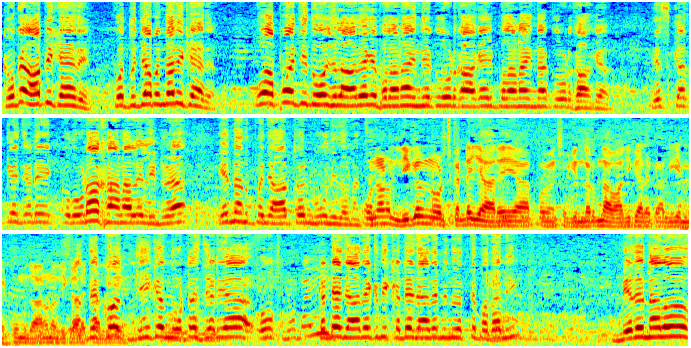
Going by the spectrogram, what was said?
ਕਿਉਂਕਿ ਆਪ ਹੀ ਕਹਿ ਰਹੇ, ਕੋਈ ਦੂਜਾ ਬੰਦਾ ਨਹੀਂ ਕਹਿ ਰਿਹਾ। ਉਹ ਆਪੋ ਵਿੱਚ ਹੀ ਦੋਸ਼ ਲਾ ਰਹੇ ਕਿ ਫਲਾਣਾ ਇੰਨੇ ਕਰੋੜ ਖਾ ਗਿਆ ਜੀ, ਫਲਾਣਾ ਇੰਨਾ ਕਰੋੜ ਖਾ ਗਿਆ। ਇਸ ਕਰਕੇ ਜਿਹੜੇ ਕਰੋੜਾ ਖਾਣ ਵਾਲੇ ਲੀਡਰ ਆ ਇਹਨਾਂ ਨੂੰ ਪੰਜਾਬ ਚੋਂ ਮੂੰਹ ਨਹੀਂ ਲਾਉਣਾ ਚਾਹੀਦਾ। ਉਹਨਾਂ ਨੂੰ ਲੀਗਲ ਨੋਟਸ ਕੱਢੇ ਜਾ ਰਹੇ ਆ ਭਾਵੇਂ ਸੁਖਜਿੰਦਰ ਰੰਧਾਵਾ ਦੀ ਗੱਲ ਕਰ ਲਈਏ ਮਿੱਠੂ ਮਦਾਨ ਉਹਨਾਂ ਦੀ ਗੱਲ ਕਰ ਦੇਖੋ ਲਈਏ। ਲੀਗਲ ਨੋਟਿਸ ਜਿਹੜੇ ਆ ਉਹ ਕੱਢੇ ਜਾ ਰਹੇ ਕਿ ਨਹੀਂ ਕੱਢੇ ਜਾ ਰਹੇ ਮੈਨੂੰ ਇੱਥੇ ਪਤਾ ਨਹੀਂ। ਮੇਰੇ ਨਾਲੋਂ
